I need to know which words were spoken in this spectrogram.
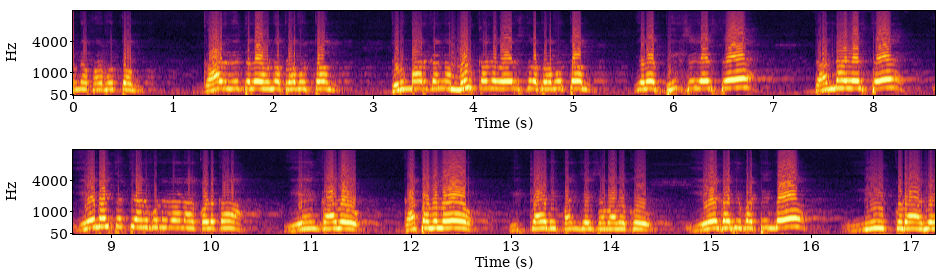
ఉన్న ప్రభుత్వం గాడి నిధలో ఉన్న ప్రభుత్వం దుర్మార్గంగా మూర్ఖంగా వ్యవహరిస్తున్న ప్రభుత్వం ఇలా దీక్ష చేస్తే ధర్నా చేస్తే ఏమైతుంది అనుకుంటున్నా నా కొడుక? ఏం కాదు. గతంలో ఇట్లాంటి పని చేసే వాళ్ళకు ఏ గది పట్టిందో నీకు కూడా అదే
